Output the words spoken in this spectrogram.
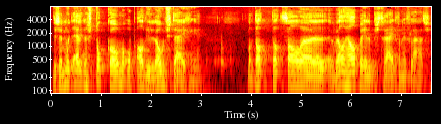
Dus er moet eigenlijk een stop komen op al die loonstijgingen. Want dat, dat zal uh, wel helpen in het bestrijden van inflatie.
